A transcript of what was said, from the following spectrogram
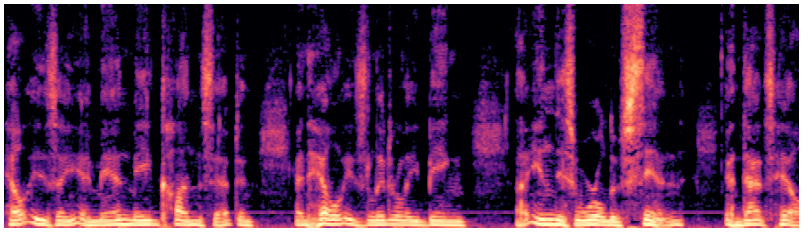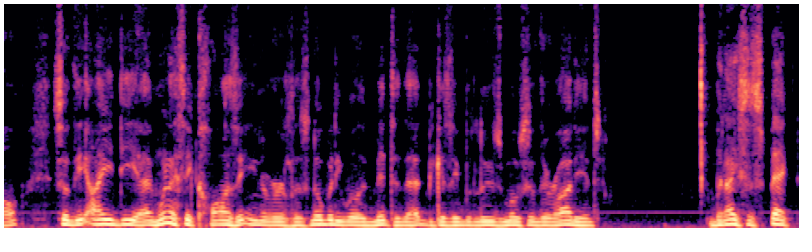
hell is a, a man-made concept, and and hell is literally being uh, in this world of sin, and that's hell. So the idea, and when I say closet universalists, nobody will admit to that because they would lose most of their audience. But I suspect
